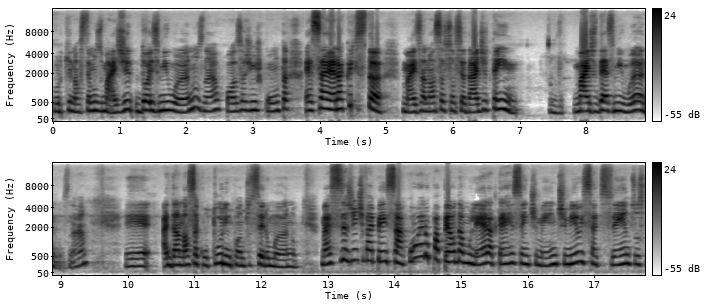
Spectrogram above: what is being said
porque nós temos mais de dois mil anos, né? Após a gente conta essa era cristã, mas a nossa sociedade tem mais de 10 mil anos, né? É, da nossa cultura enquanto ser humano. Mas se a gente vai pensar qual era o papel da mulher até recentemente, 1700,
